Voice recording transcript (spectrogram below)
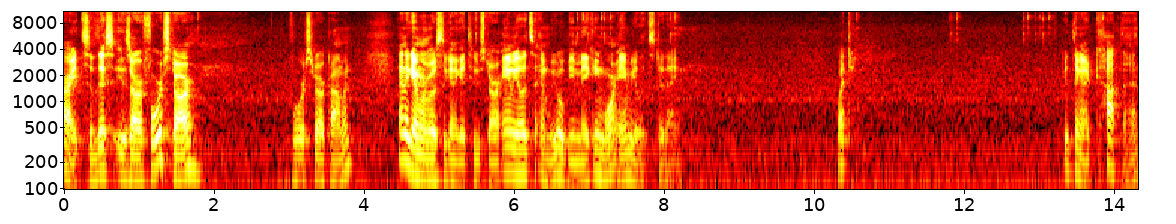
Alright, so this is our four star, four star common. And again, we're mostly going to get two star amulets, and we will be making more amulets today. What? Good thing I caught that.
